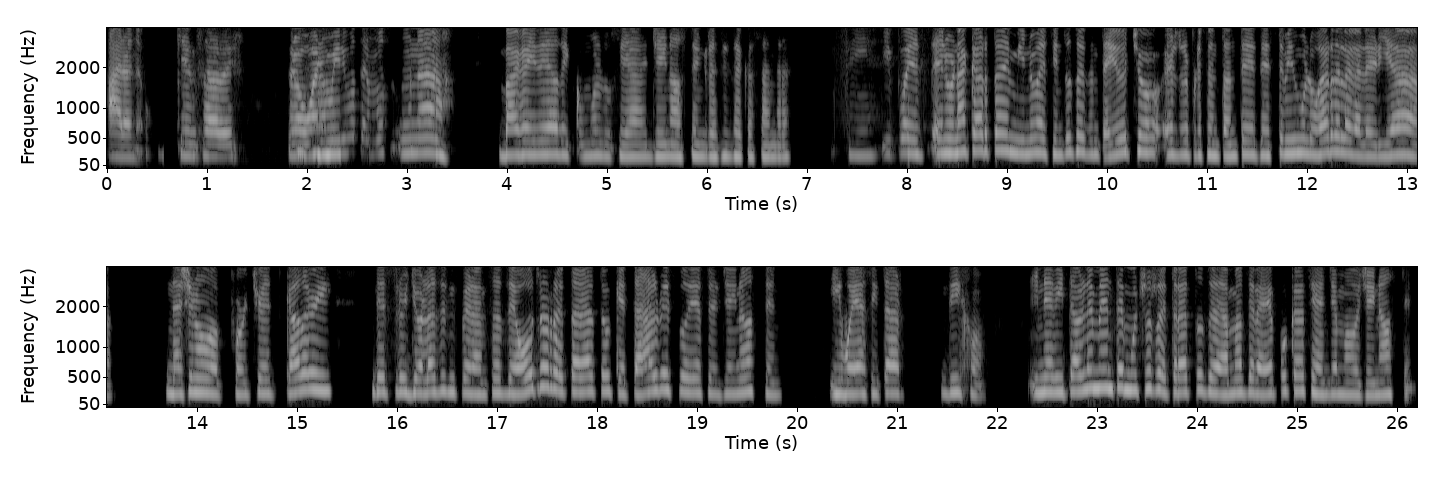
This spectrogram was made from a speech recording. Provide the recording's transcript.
I don't know. quién sabe. Pero bueno, Ujú. mínimo tenemos una vaga idea de cómo lucía Jane Austen gracias a Cassandra. Sí. Y pues en una carta de 1978, el representante de este mismo lugar de la Galería National Portrait Gallery destruyó las esperanzas de otro retrato que tal vez podía ser Jane Austen. Y voy a citar, dijo, inevitablemente muchos retratos de damas de la época se han llamado Jane Austen,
